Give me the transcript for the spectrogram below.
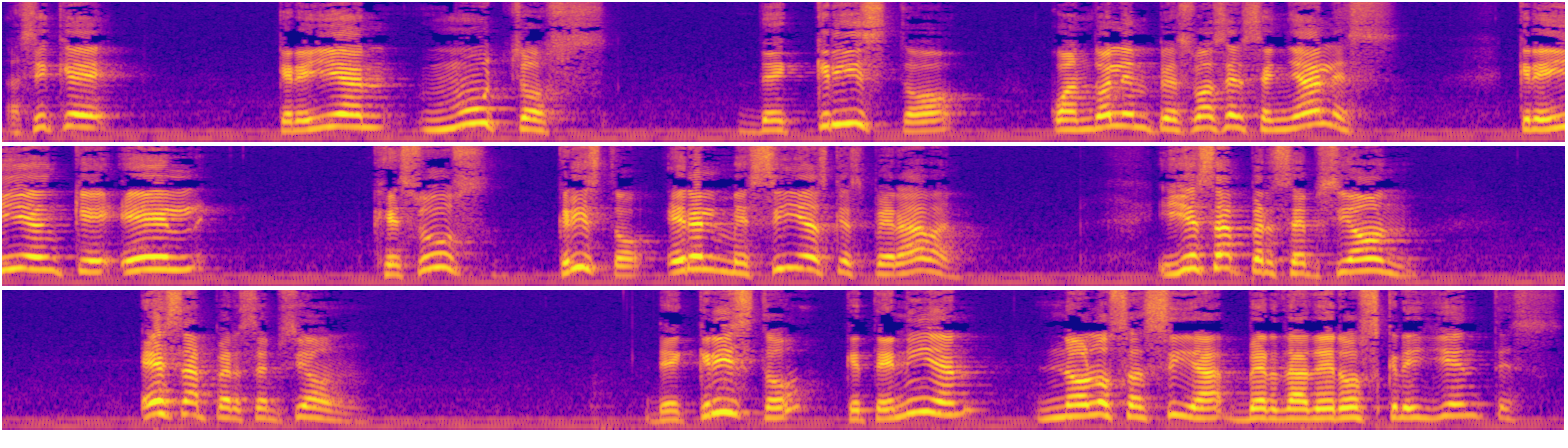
Así que creían muchos de Cristo cuando Él empezó a hacer señales. Creían que Él, Jesús, Cristo, era el Mesías que esperaban. Y esa percepción, esa percepción de Cristo que tenían, no los hacía verdaderos creyentes.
